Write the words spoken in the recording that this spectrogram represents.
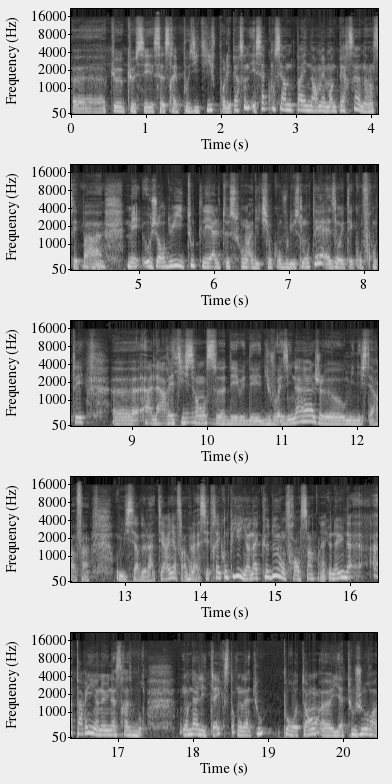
que, que ça serait positif pour les personnes. Et ça concerne pas énormément de personnes. Hein, c'est pas. Mais aujourd'hui, toutes les haltes soins addiction qui ont voulu se monter, elles ont été confrontées euh, à la réticence des, des- du voisinage, euh, au ministère, enfin au ministère de l'Intérieur. Enfin voilà, c'est très compliqué. Il y en a que deux en France. hein. Il y en a une à, à Paris, il y en a une à Strasbourg. On a les textes, on a tout. Pour autant, euh, il y a toujours.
